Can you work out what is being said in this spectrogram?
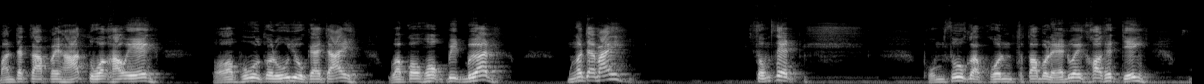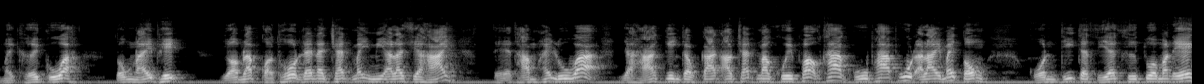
มันจะกลับไปหาตัวเขาเอง พอพูดก็รู้อยู่แก่ใจ ว่าโกหกบิดเบือนมึงเข้าใจไหม สมเสร็จ ผมสู้กับคนสตอเบอร์แหลด้วยข้อเท็จจริง ไม่เคยกลัว ตรงไหนผิด ยอมรับขอโทษและในแชทไม่มีอะไรเสียหาย แต่ทำให้รู้ว่า อย่าหากินกับการเอาแชทมาคุยเพราะถ้ากูพาพูดอะไรไม่ตรง คนที่จะเสียคือตัวมันเอง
